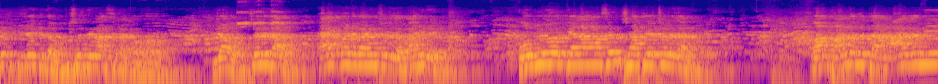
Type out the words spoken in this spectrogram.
একটু যেতে দাও পিছন রাস্তা রাখো হ্যাঁ। যাও চলে যাও একবারে বাইরে চলে যাও বাইরে। কবিও যারা আছেন সাথে চলে যান। ভালো কথা আগামী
